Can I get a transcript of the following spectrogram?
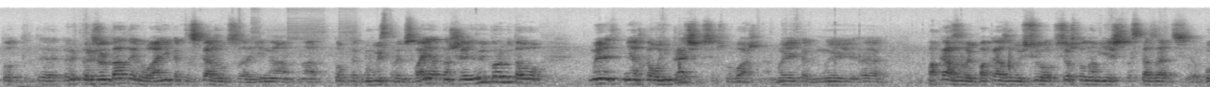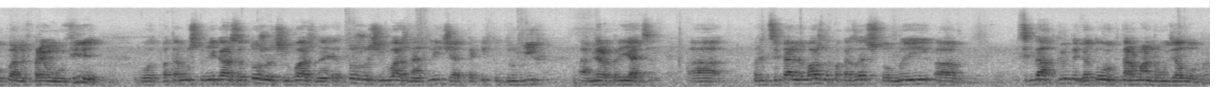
тот, э, результаты его, они как-то скажутся и на, на том, как мы выстроим свои отношения. Ну и кроме того, мы ни от кого не прячемся, что важно. Мы, как, мы э, показываем, показываем все, все, что нам есть сказать буквально в прямом эфире. Вот, потому что, мне кажется, тоже очень важно, это тоже очень важное отличие от каких-то других мероприятий. А, принципиально важно показать, что мы а, всегда открыты и готовы к нормальному диалогу.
